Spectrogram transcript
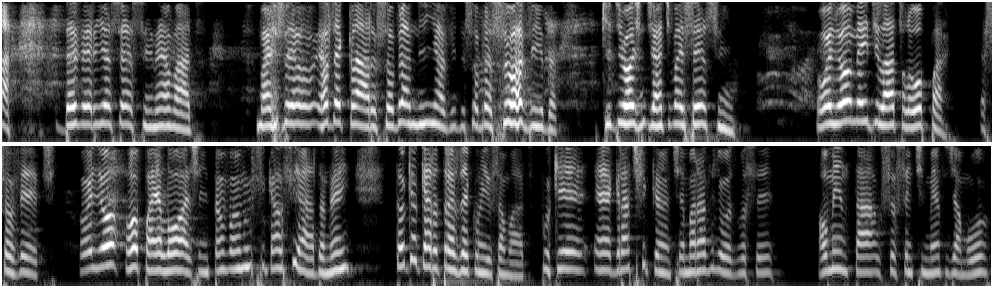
Deveria ser assim, né, amados? Mas eu, eu declaro sobre a minha vida, sobre a sua vida, que de hoje em diante vai ser assim. Olhou meio de lado falou: opa, é sorvete. Olhou, opa, é loja, então vamos ficar afiados, amém? Então o que eu quero trazer com isso, amados? Porque é gratificante, é maravilhoso você aumentar o seu sentimento de amor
